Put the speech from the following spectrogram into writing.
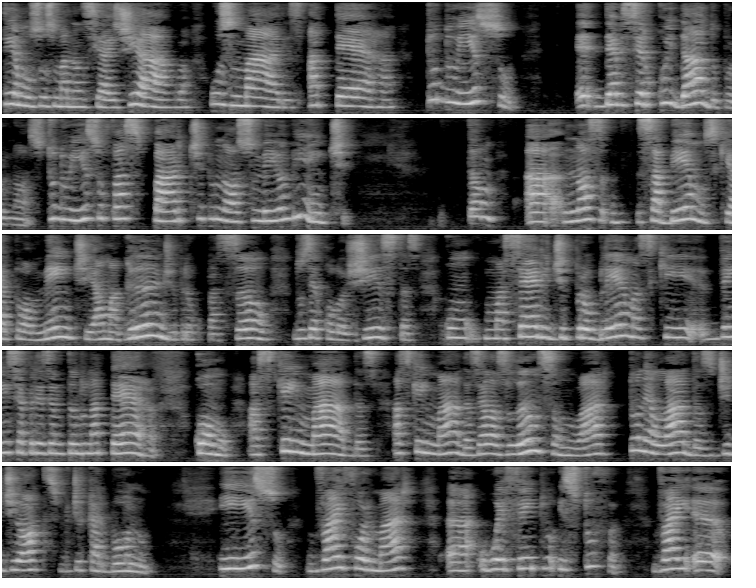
temos os mananciais de água, os mares, a terra, tudo isso é, deve ser cuidado por nós. Tudo isso faz parte do nosso meio ambiente. Então, a, nós sabemos que atualmente há uma grande preocupação dos ecologistas com uma série de problemas que vêm se apresentando na Terra, como as queimadas. As queimadas, elas lançam no ar toneladas de dióxido de carbono. E isso vai formar uh, o efeito estufa, vai, uh,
